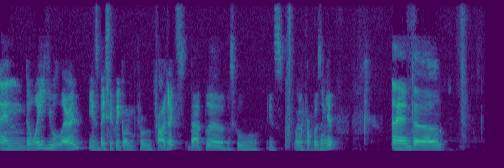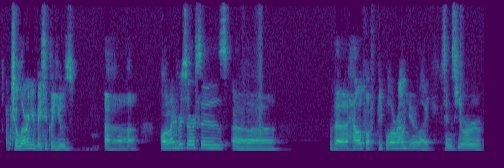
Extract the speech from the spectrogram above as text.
and the way you learn is basically going through projects that the, the school is uh, proposing you. And uh, to learn, you basically use uh, online resources, uh, the help of people around you. Like, since you're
